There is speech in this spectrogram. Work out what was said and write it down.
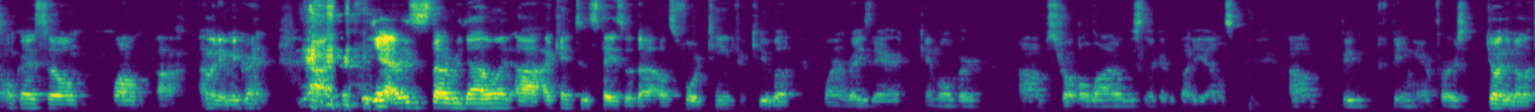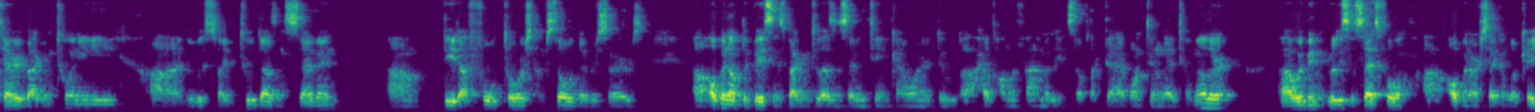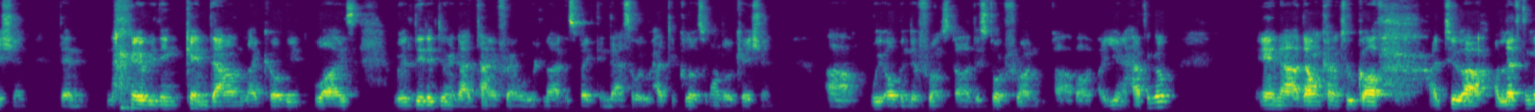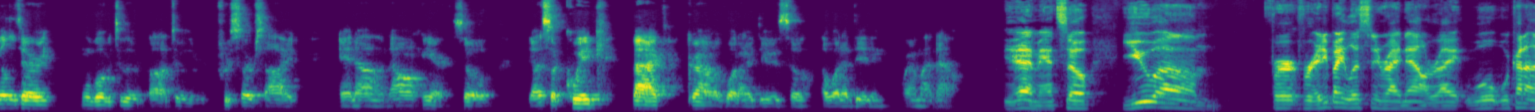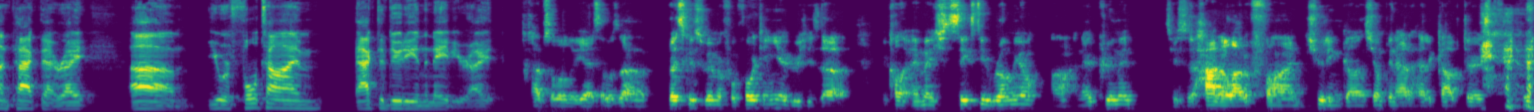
Okay, so, well, uh, I'm an immigrant. Yeah. Uh, yeah, let's start with that one. Uh, I came to the States with, uh, I was 14 from Cuba, born and raised there. Came over, um, struggled a lot, obviously, like everybody else. Um, being, being here first. Joined the military back in 20, uh, it was like 2007. Um, did a full tours. I'm still in the reserves. Uh, opened up the business back in 2017. Kind of want to do uh, help out my family and stuff like that. One thing led to another. Uh, we've been really successful. Uh, opened our second location. Then everything came down like COVID wise. We did it during that time frame. We were not expecting that, so we had to close one location. Uh, we opened the front, uh, the storefront uh, about a year and a half ago, and uh, that one kind of took off. I took, uh, I left the military, moved over to the to the reserve side, and now I'm here. So yeah, it's a quick background of what I do. So what I did and where I'm at now. Yeah, man. So you um for for anybody listening right now, right? We'll we'll kind of unpack that, right? Um you were full-time active duty in the Navy, right? Absolutely, yes. I was a rescue swimmer for 14 years, which is uh, we call it MH60 Romeo, uh, an air crewman. So just had a lot of fun shooting guns, jumping out of helicopters, uh,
